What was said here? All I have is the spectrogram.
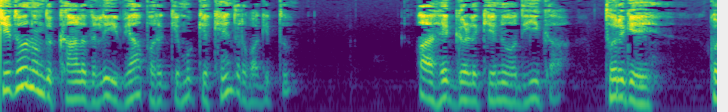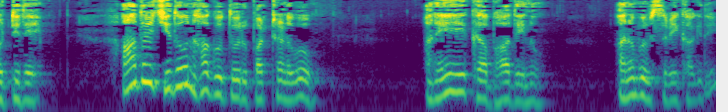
ಚಿದೋನೊಂದು ಕಾಲದಲ್ಲಿ ವ್ಯಾಪಾರಕ್ಕೆ ಮುಖ್ಯ ಕೇಂದ್ರವಾಗಿತ್ತು. ಆ ಹೆಗ್ಗಳಿಕೆಯನ್ನು ಅದೀಗ ತೊರಿಗೆ ಕೊಟ್ಟಿದೆ. ಆದರೆ ಚಿದೋನ್ ಹಾಗೂ ತೋರು ಪಟ್ಟಣವು ಅನೇಕ ಬಾಧೆಯನ್ನು ಅನುಭವಿಸಬೇಕಾಗಿದೆ.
